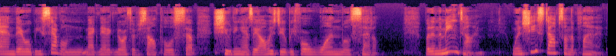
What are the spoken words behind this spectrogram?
And there will be several magnetic north or south poles shooting as they always do before one will settle. But in the meantime, when she stops on the planet,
